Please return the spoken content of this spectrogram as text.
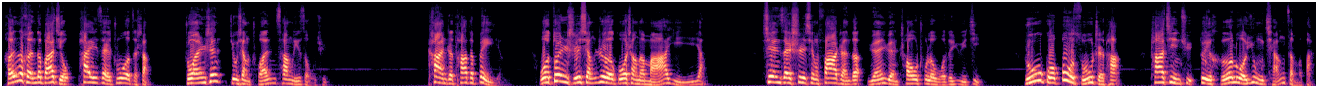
狠狠地把酒拍在桌子上，转身就向船舱里走去。看着他的背影，我顿时像热锅上的蚂蚁一样。现在事情发展的远远超出了我的预计，如果不阻止他，他进去对何洛用强怎么办？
